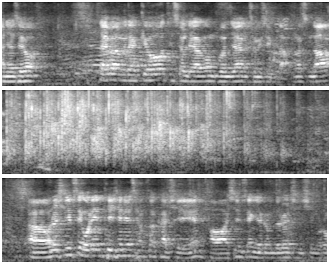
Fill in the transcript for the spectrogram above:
안녕하세요. 사이버대학교 태설대학원 부원장 정희수입니다. 반갑습니다. 아, 오늘 신입생 오리엔테이션에 참석하신 어, 신입생 여러분들을 진심으로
